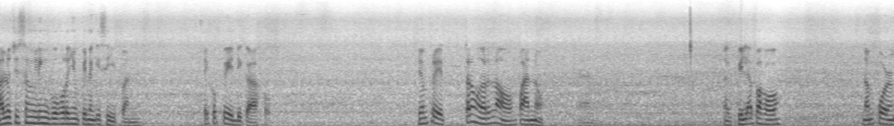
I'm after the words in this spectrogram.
halos isang linggo ko rin yung pinag-isipan. Sabi ko pwede ka ako. Siyempre tanong na rin ako paano? Ayan. nag-fill up ako ng form.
